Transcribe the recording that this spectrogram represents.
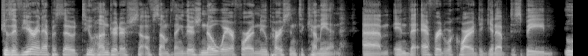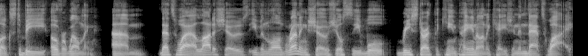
Because if you're in episode 200 or so of something, there's nowhere for a new person to come in. Um, and the effort required to get up to speed looks to be overwhelming. Um, that's why a lot of shows, even long running shows, you'll see will restart the campaign on occasion. And that's why.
